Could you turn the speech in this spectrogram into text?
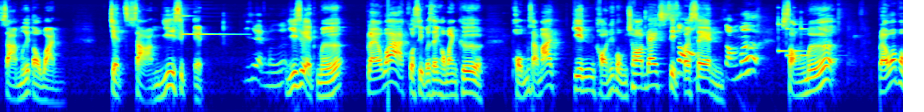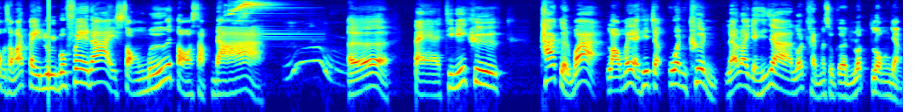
3 มื้อต่อวัน 7 3 21ยี่สิบเอ็ดมื้อ 21 มื้อ แปลว่ากด 10%ของมันคือ ผมสามารถกินของที่ผมชอบได้ 10%สองมื้อสองมื้อ แปลว่าผมสามารถไปลุยบุฟเฟ่ได้ 2 มื้อต่อสัปดาห์ เออ แต่ทีนี้คือ ถ้าเกิดว่าเราไม่อยากที่จะอ้วนขึ้น แล้วเราอยากที่จะลดไขมันส่วนเกินลดลงอย่าง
